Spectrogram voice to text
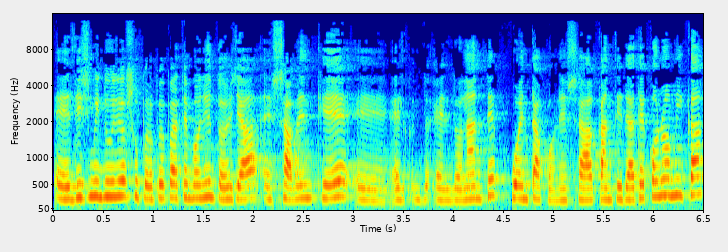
eh, disminuido su propio patrimonio, entonces ya saben que el, donante cuenta con esa cantidad económica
